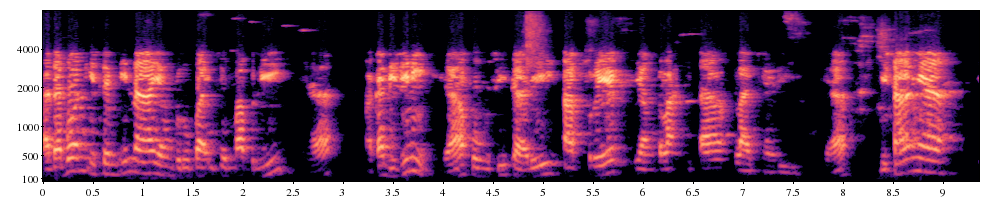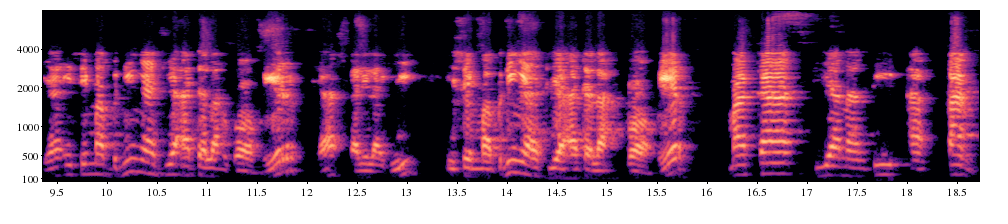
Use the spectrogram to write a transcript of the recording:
Adapun isim ina yang berupa isim mabni, ya, maka di sini ya fungsi dari tasrif yang telah kita pelajari. Ya, misalnya ya isim mabninya dia adalah gomir, ya sekali lagi isim mabninya dia adalah gomir, maka dia nanti akan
